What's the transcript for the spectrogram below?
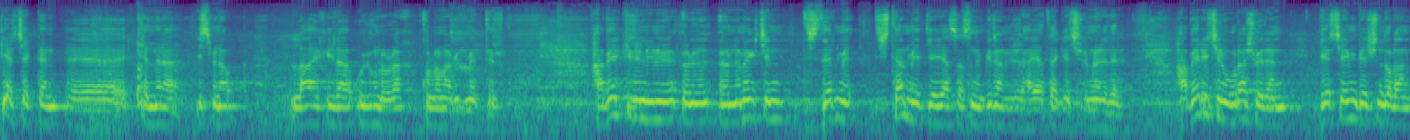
gerçekten eee kendine ismine layıkıyla uygun olarak kullanabilmektir. Haber kirliliğini ön- önlemek için dijital, me- dijital medya yasasının bir an önce hayata geçirilmelidir. Haber için uğraş veren, gerçeğin peşinde olan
